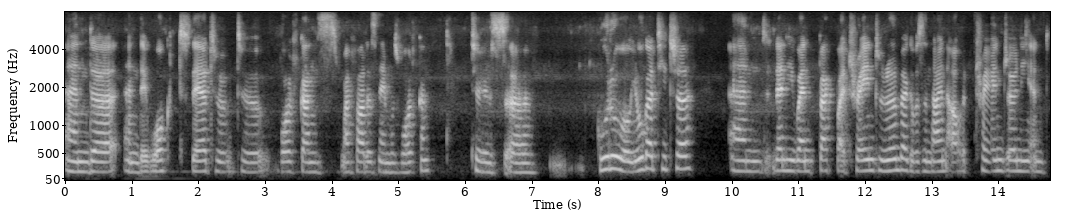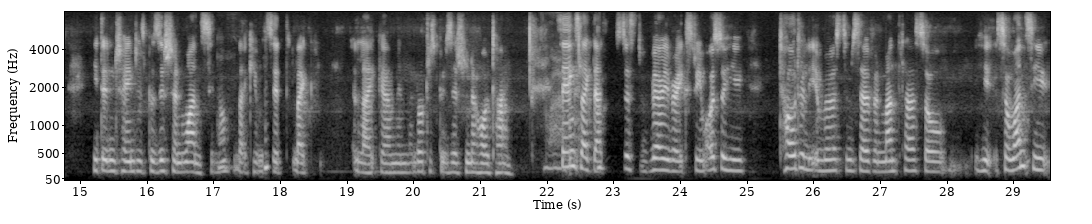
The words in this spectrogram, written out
and uh, and they walked there to to Wolfgang's. My father's name was Wolfgang, to his uh, guru or yoga teacher, and then he went back by train to Nuremberg. It was a nine-hour train journey, and he didn't change his position once, you know, mm-hmm. like he would sit like like um, in the lotus position the whole time. Wow. Things like that. It's just very, very extreme. Also, he totally immersed himself in mantra. So he, so once he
